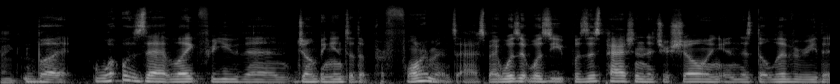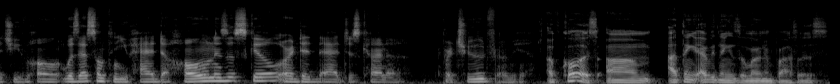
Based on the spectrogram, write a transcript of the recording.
Thank you. But what was that like for you then jumping into the performance aspect was it was you was this passion that you're showing in this delivery that you've honed was that something you had to hone as a skill or did that just kind of protrude from you of course um, i think everything is a learning process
